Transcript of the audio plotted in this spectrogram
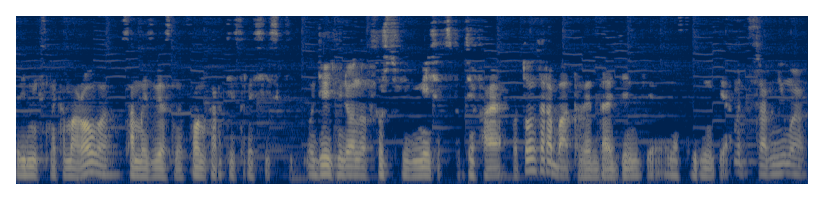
ремикс на Комарова, самый известный фонк-артист российский. У 9 миллионов слушателей в месяц в Spotify. Вот он зарабатывает, да, деньги на стриминге. Это сравнимо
